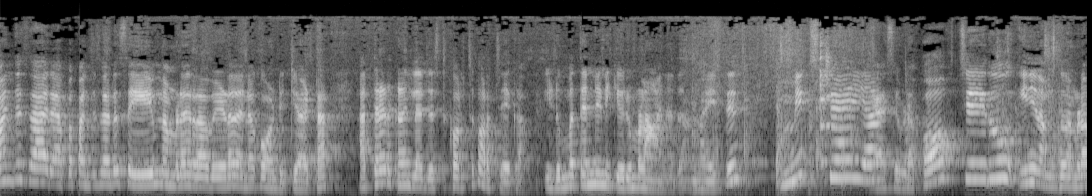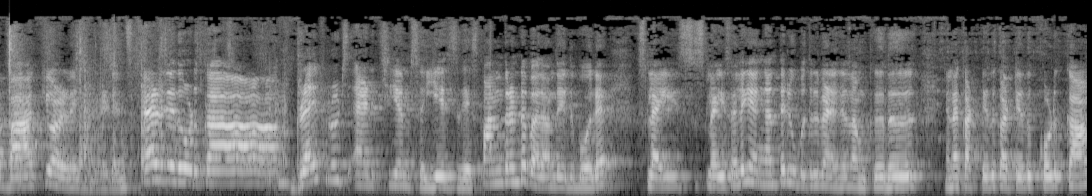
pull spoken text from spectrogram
പഞ്ചസാര അപ്പം പഞ്ചസാര സെയിം നമ്മുടെ റവയുടെ തന്നെ ക്വാണ്ടിറ്റി ആട്ടാ. അത്ര എടുക്കണില്ല ജസ്റ്റ് കുറച്ച് കുറച്ചേക്കാം. ഇടുമ്പോൾ തന്നെ എനിക്കൊരു പ്ലാനത് നന്നായിട്ട് മിക്സ് ചെയ്യാം. ഗ്യാസ് ഇവിടെ ഓഫ് ചെയ്തു. ഇനി നമുക്ക് നമ്മുടെ ബാക്കിയുള്ള ഇൻഗ്രീഡിയൻസ് ആഡ് ചെയ്ത് കൊടുക്കാം. ഡ്രൈ ഫ്രൂട്ട്സ് ആഡ് ചെയ്യാം. സോ യെസ് ഗൈസ് പന്ത്രണ്ട് ബദാം ദേ ഇതുപോലെ സ്ലൈസ് സ്ലൈസ് അല്ലെങ്കിൽ എങ്ങനത്തെ രൂപത്തിൽ വേണമെങ്കിൽ നമുക്ക് ഇത് ഇങ്ങനെ കട്ട് ചെയ്ത് കട്ട് ചെയ്ത് കൊടുക്കാം.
